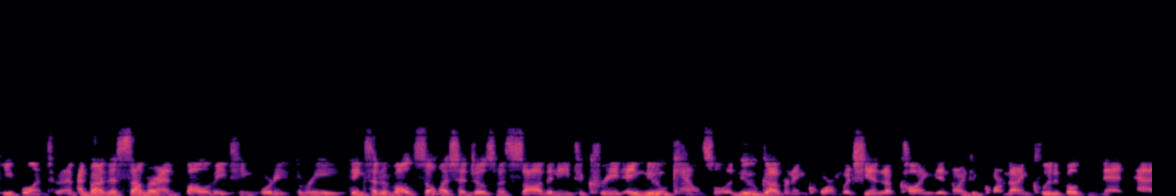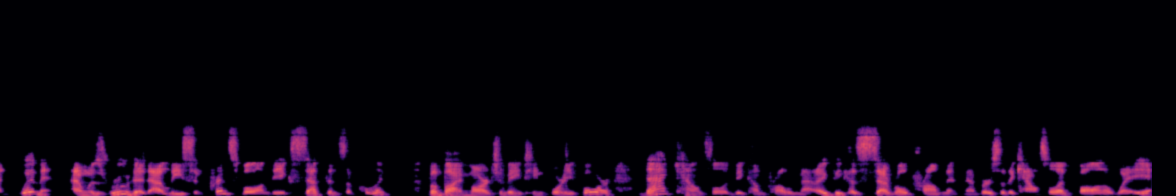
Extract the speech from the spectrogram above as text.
people into it. And by the summer and fall of 1843, things had evolved so much much that Joe Smith saw the need to create a new council, a new governing quorum, which he ended up calling the Anointed Quorum, that included both men and women and was rooted, at least in principle, on the acceptance of polygamy. But by March of 1844, that council had become problematic because several prominent members of the council had fallen away.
